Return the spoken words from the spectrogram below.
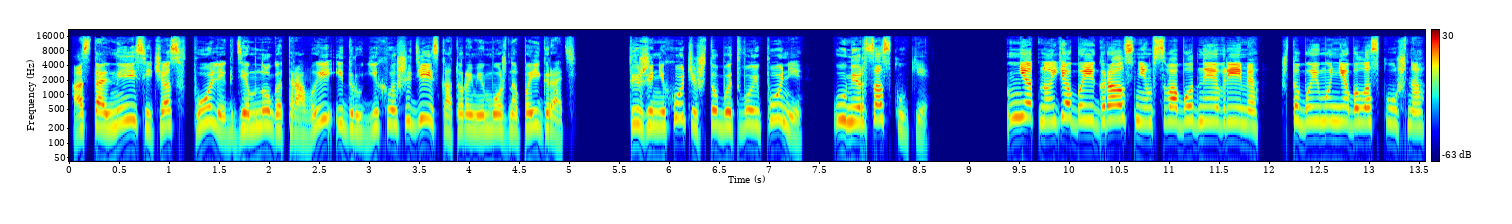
остальные сейчас в поле, где много травы и других лошадей, с которыми можно поиграть. Ты же не хочешь, чтобы твой пони умер со скуки?» «Нет, но я бы играл с ним в свободное время, чтобы ему не было скучно».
